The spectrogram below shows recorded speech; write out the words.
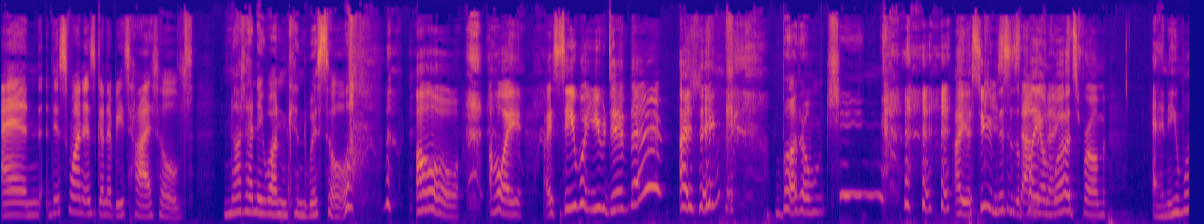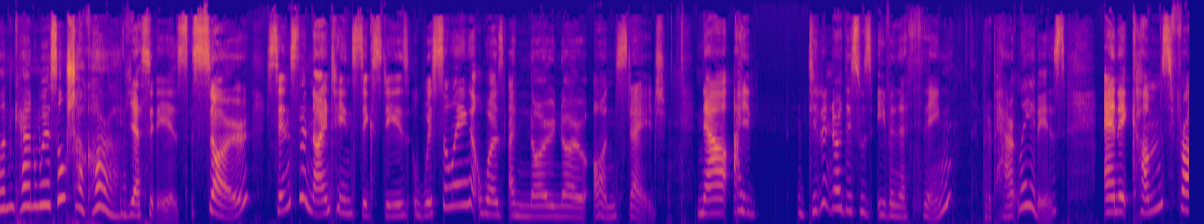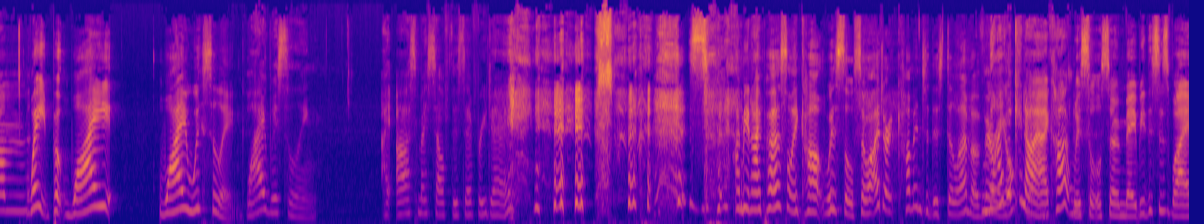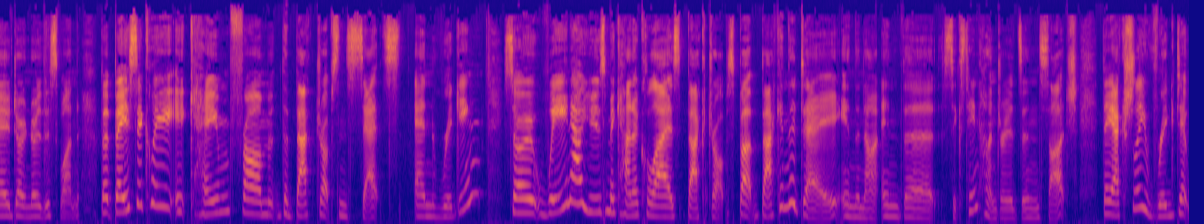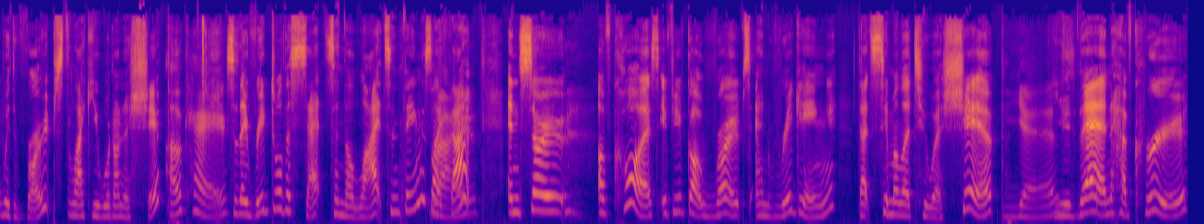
and this one is going to be titled "Not Anyone Can Whistle." Oh, oh, I, I see what you did there. I think. but um, ching. I assume this is a play on words from anyone can whistle shakara. Yes, it is. So, since the 1960s, whistling was a no no on stage. Now, I didn't know this was even a thing, but apparently it is. And it comes from. Wait, but why, why whistling? Why whistling? I ask myself this every day. I mean, I personally can't whistle, so I don't come into this dilemma very Neither often. can I. I can't whistle, so maybe this is why I don't know this one. But basically, it came from the backdrops and sets and rigging. So we now use mechanicalized backdrops, but back in the day, in the in the 1600s and such, they actually rigged it with ropes like you would on a ship. Okay. So they rigged all the sets and the lights and things like that. And so, of course, if you've got ropes and rigging that's similar to a ship, Yes. you then have crew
